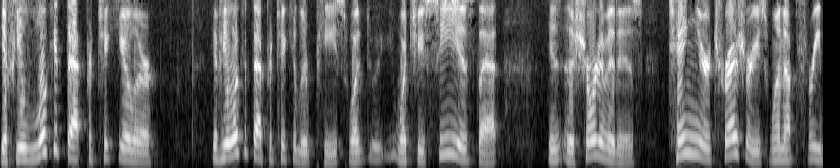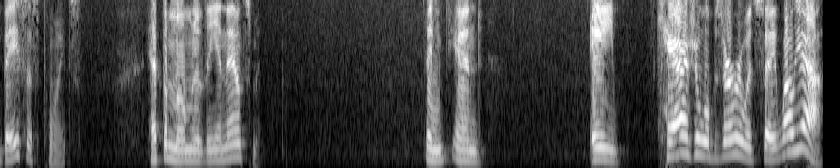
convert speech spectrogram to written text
If you look at that particular if you look at that particular piece, what what you see is that is the short of it is 10-year treasuries went up 3 basis points at the moment of the announcement. And and a casual observer would say, "Well, yeah,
